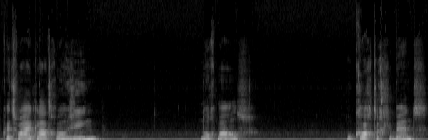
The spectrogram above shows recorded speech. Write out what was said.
kwetsbaarheid laat gewoon zien, nogmaals, hoe krachtig je bent.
